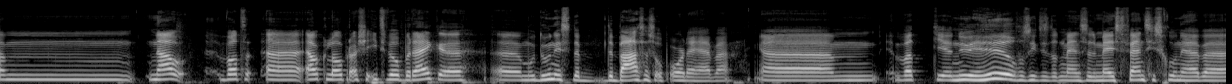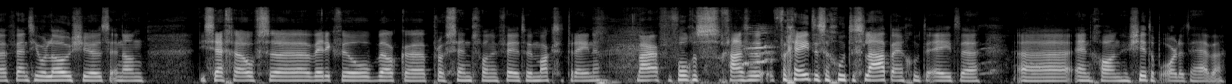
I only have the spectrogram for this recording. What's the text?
Ehm, nou, wat eh, elke loper als je iets wil bereiken eh, moet doen, is de, de basis op orde hebben. Ehm, wat je nu heel veel ziet, is dat mensen de meest fancy schoenen hebben, fancy horloges. En dan die zeggen of ze, weet ik veel, welke procent van hun VO2 max ze trainen. Maar vervolgens gaan ze, vergeten ze goed te slapen en goed te eten. eh, en gewoon hun shit op orde te hebben.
